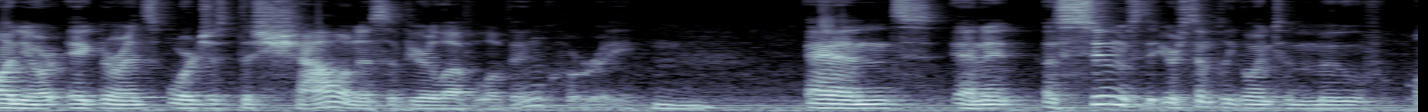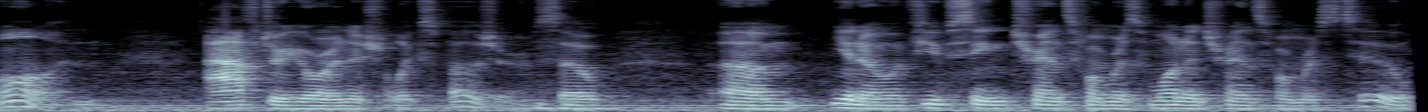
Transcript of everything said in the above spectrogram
on your ignorance or just the shallowness of your level of inquiry, mm. and and it assumes that you're simply going to move on after your initial exposure. Mm-hmm. So. Um, you know, if you've seen Transformers 1 and Transformers 2,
